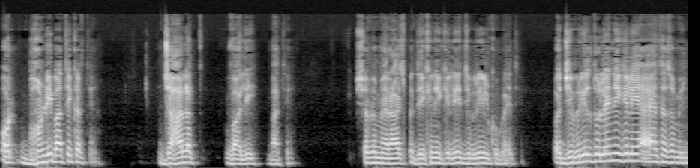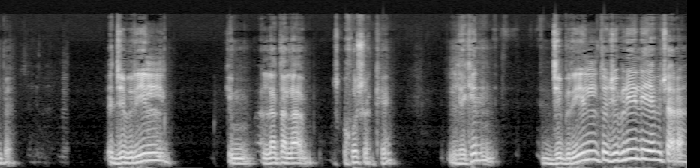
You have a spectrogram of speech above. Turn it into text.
اور بھونڈی باتیں کرتے ہیں، جہالت والی باتیں۔ شب معراج پہ دیکھنے کے لیے جبریل کو گئے تھے۔ اور جبریل تو لینے کے لیے آیا تھا زمین پہ۔ جبریل کی اللہ تعالیٰ اس کو خوش رکھے، لیکن جبریل تو جبریل ہی ہے بیچارہ۔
